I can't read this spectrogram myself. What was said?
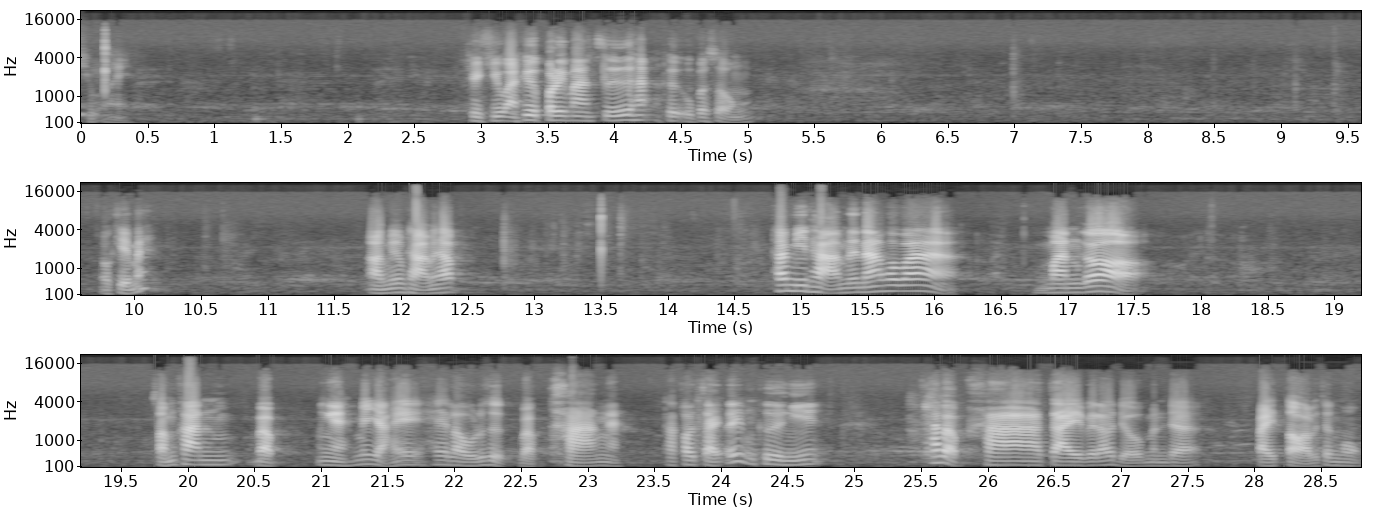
QI คือ QI คือปริมาณซื้อฮะคืออุปสงค์โอเคไหมอ่ามีคำถามไหมครับ ถ้ามีถามเลยนะ เพราะว่า มันก็สำคัญแบบยังไงไม่อยากให้ให้เรารู้สึกแบบค้างไงถ้าเข้าใจ เอ้ยมันคืออย่างนี้ ถ้าแบบคาใจไปแล้ว เดี๋ยวมันจะไปต่อแล้วจะงง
